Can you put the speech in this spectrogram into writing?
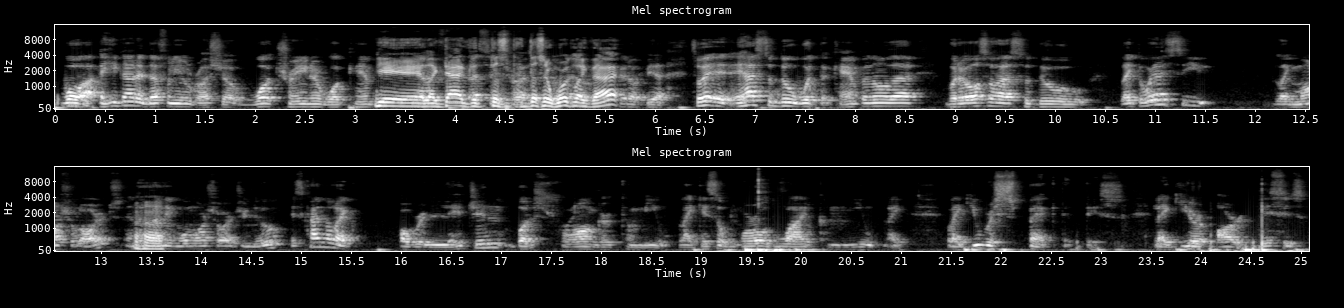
well, he got it definitely in Russia. What trainer? What camp? Yeah, like that. That's Does- interesting. does it work like that? Up, Yeah. So it, it has to do with the camp and all that, but it also has to do like the way I see like martial arts and Uh-huh. depending what martial arts you do, it's kind of like a religion but a stronger commute. Like it's a worldwide commute. Like like you respect this. Like your art, this is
